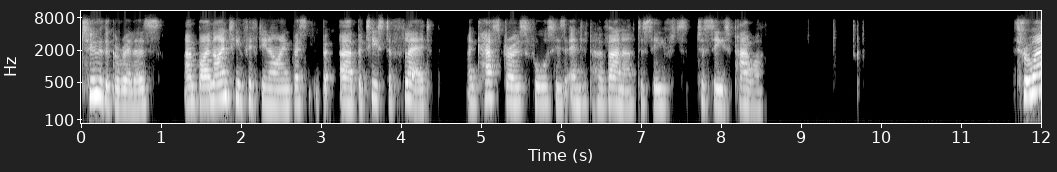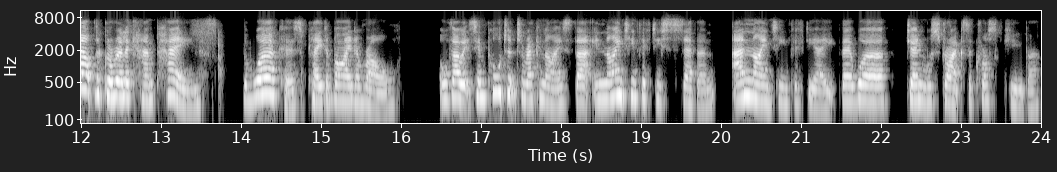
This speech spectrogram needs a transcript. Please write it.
to the guerrillas, and by 1959, uh, Batista fled and Castro's forces entered Havana to seize, to seize power. Throughout the guerrilla campaign, the workers played a minor role, although it's important to recognise that in 1957 and 1958 there were general strikes across Cuba,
